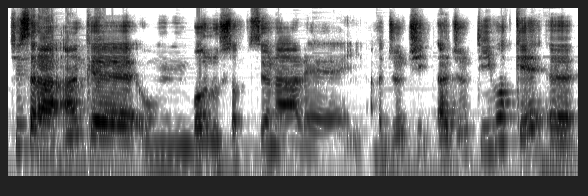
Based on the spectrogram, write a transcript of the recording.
ci sarà anche un bonus opzionale aggiuntivo che eh,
